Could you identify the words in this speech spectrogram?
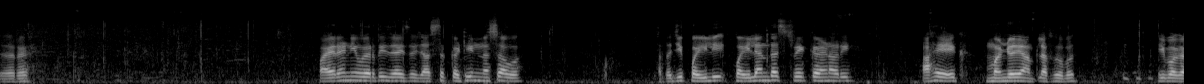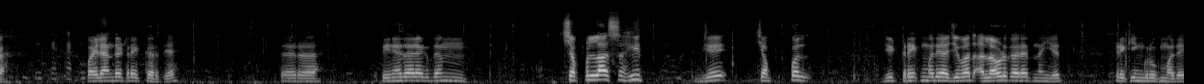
तर पायऱ्यांनी वरती जायचं जास्त कठीण नसावं. आता जी पहिली पहिल्यांदाच ट्रेक करणारी आहे एक मंडळी आपल्यासोबत. ती बघा पहिल्यांदा ट्रेक करते. तर तिने तर एकदम चपलासहित जे चप्पल जी ट्रेकमध्ये अजिबात अलाउड करत नाही आहेत ट्रेकिंग ग्रुपमध्ये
